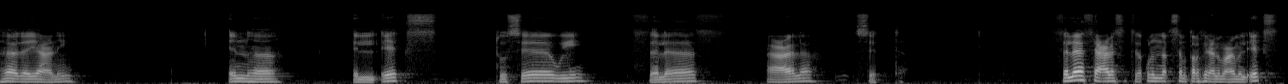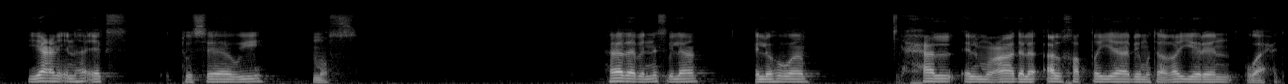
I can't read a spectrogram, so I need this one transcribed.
هذا يعني إنها الإكس تساوي ثلاث على ستة. ثلاثة على ستة تقول نقسم طرفين على معامل إكس يعني إنها إكس تساوي نص. هذا بالنسبة له اللي هو حل المعادلة الخطية بمتغير واحد.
